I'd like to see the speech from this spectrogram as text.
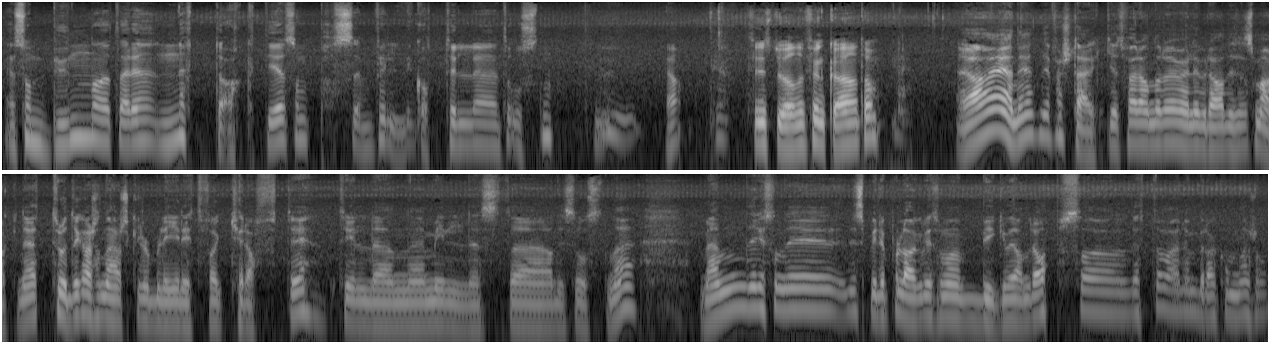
en sånn bunn av dette nøtteaktige som passer veldig godt til, eh, til osten. Syns du hadde funka, Tom? Ja, jeg er enig. De forsterket hverandre veldig bra, disse smakene. Jeg trodde kanskje den her skulle bli litt for kraftig til den mildeste av disse ostene. Men de, liksom, de, de spiller på lag liksom, og bygger hverandre opp, så dette var en bra kombinasjon.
